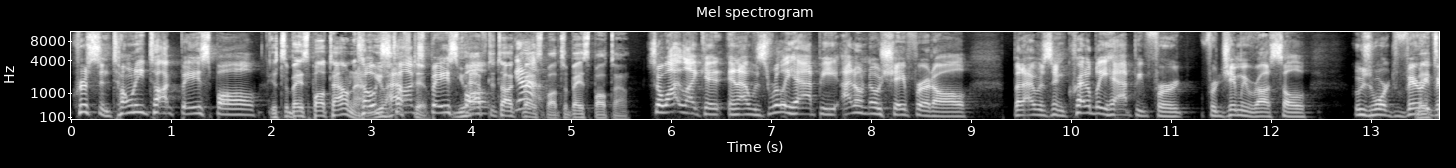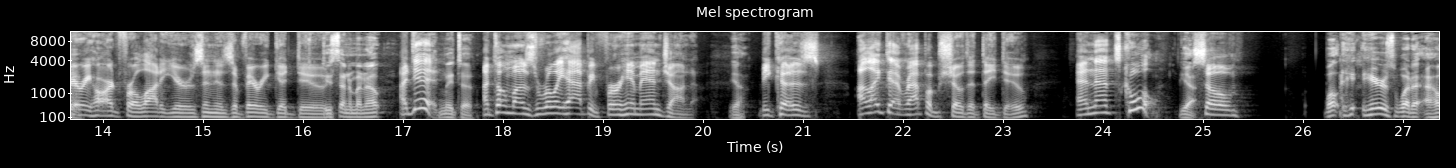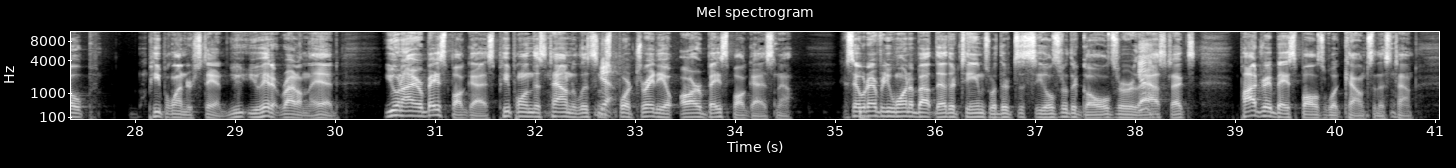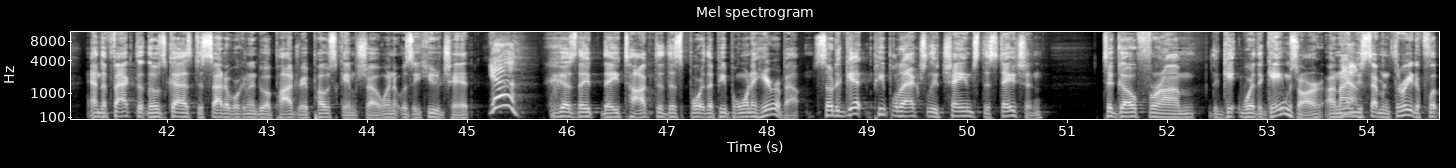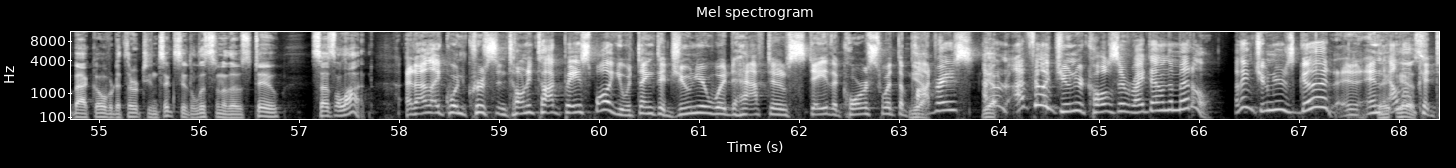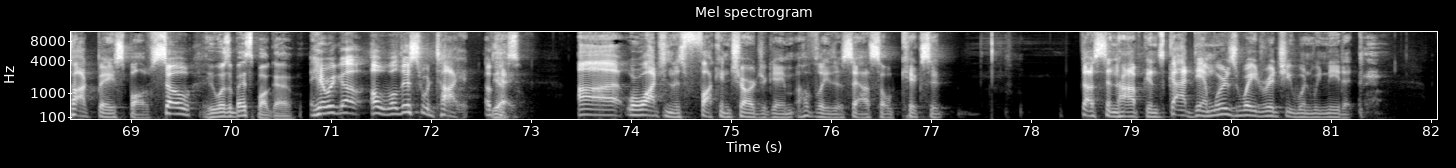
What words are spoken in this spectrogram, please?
Chris and Tony talk baseball. It's a baseball town now. Coach you have talks to. baseball. You have to talk Yeah. baseball. It's a baseball town. So I like it, and I was really happy. I don't know Schaefer at all, but I was incredibly happy for for Jimmy Russell, who's worked very, very hard for a lot of years and is a very good dude. Do you send him a note? I did. Me too. I told him I was really happy for him and John Yeah. because I like that wrap up show that they do, and that's cool. Yeah. So Well, here's what I hope people understand. You you hit it right on the head. You and I are baseball guys. People in this town who listen Yeah. to sports radio are baseball guys now. You say whatever you want about the other teams, whether it's the Seals or the Gulls or the Yeah. Aztecs. Padre baseball is what counts in this town. And the fact that those guys decided we're going to do a Padre post game show and it was a huge hit yeah, because they they talk to the sport that people want to hear about. So to get people to actually change the station to go from the where the games are on Yeah. 97.3 to flip back over to 1360 to listen to those two says a lot. And I like when Chris and Tony talk baseball. You would think that Junior would have to stay the course with the Yeah. Padres. I, Yeah. don't, I feel like Junior calls it right down the middle. I think Junior's good, and, and He Elmo is. could talk baseball. So He was a baseball guy. here we go. Oh well, this would tie it. Okay. Yes. Uh, we're watching this fucking Charger game. Hopefully, this asshole kicks it. Dustin Hopkins. Goddamn, where's Wade Richey when we need it?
